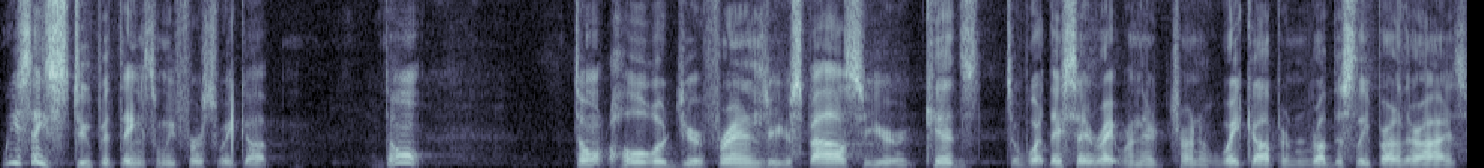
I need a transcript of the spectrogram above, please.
We say stupid things when we first wake up. Don't, don't hold your friends or your spouse or your kids to what they say right when they're trying to wake up and rub the sleep out of their eyes.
